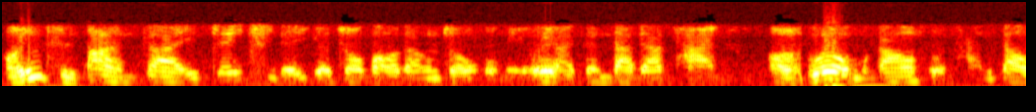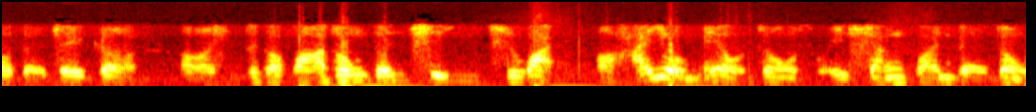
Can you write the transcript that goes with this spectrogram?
哦，因此当然在这一期的一个周报当中，我们也会来跟大家谈。呃，除了我们刚刚所谈到的这个呃这个华通跟智易之外，哦还有没有这种所谓相关的这种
